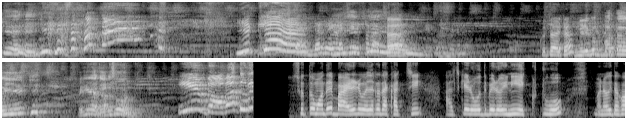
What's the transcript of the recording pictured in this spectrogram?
क्या है স্ট্যান্ডার্ড হয়ে গেছে সব আছে। হ্যাঁ কোথায় এটা मेरे को बताओ ये क्या এই টিনা, গানটা শোন। ই বাবা তুমি সো তোমাদের বাইরের ওয়েদারটা দেখাচ্ছি। আজকে রোদ বেরোয়নি একটুও। মানে ওই দেখো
